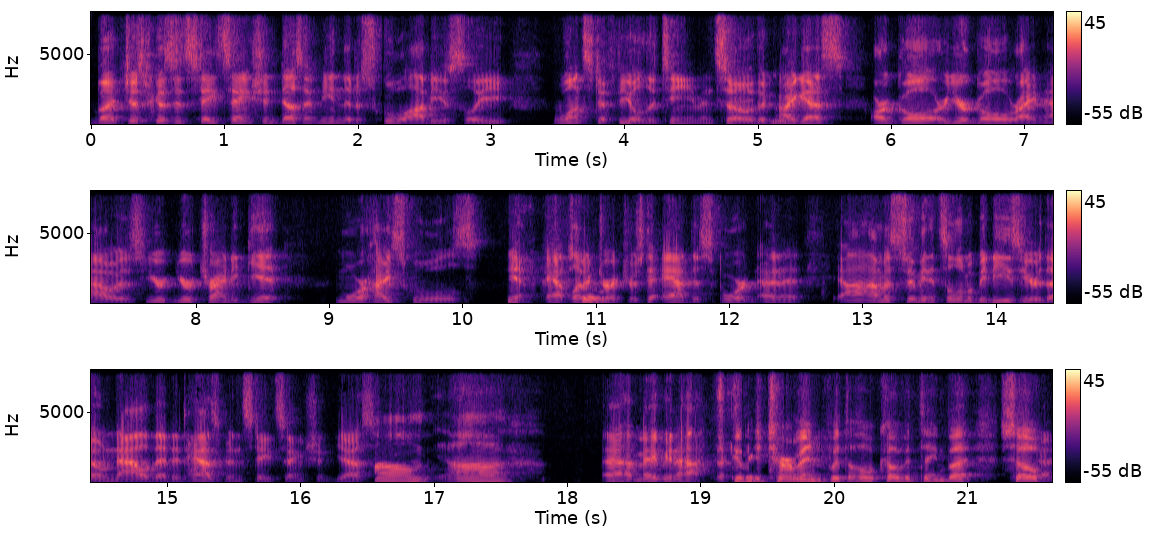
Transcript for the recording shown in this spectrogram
but just because it's state sanctioned doesn't mean that a school obviously wants to field a team. And so the, I guess our goal or your goal right now is you're you're trying to get more high schools yeah. athletic so, directors to add the sport and i'm assuming it's a little bit easier though now that it has been state sanctioned yes? Um uh, uh maybe not. to be determined with the whole covid thing but so okay.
